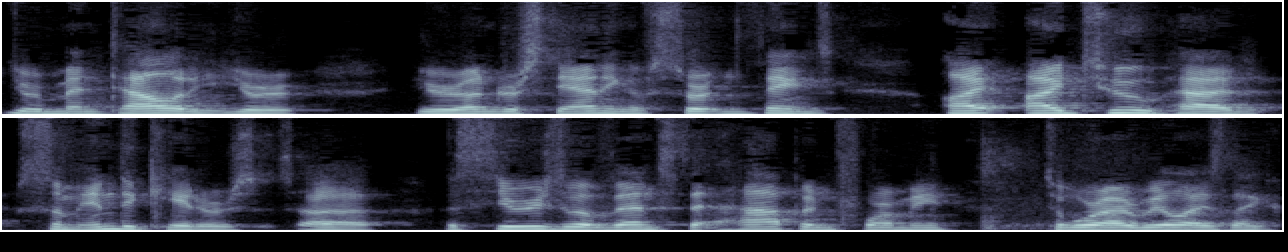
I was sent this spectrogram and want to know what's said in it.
your mentality, your your understanding of certain things. I I too had some indicators, uh, a series of events that happened for me to where I realized like,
